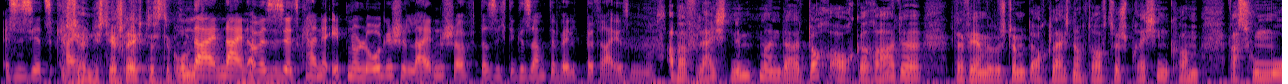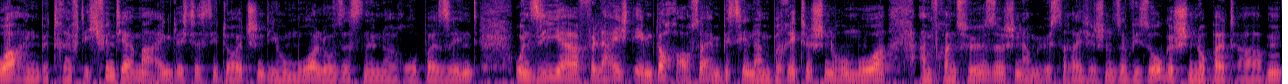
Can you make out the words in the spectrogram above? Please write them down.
Es ist jetzt kein. Ist ja nicht der schlechteste Grund. Nein, nein, aber es ist jetzt keine ethnologische Leidenschaft, dass ich die gesamte Welt bereisen muss. Aber vielleicht nimmt man da doch auch gerade, da werden wir bestimmt auch gleich noch drauf zu sprechen kommen, was Humor anbetrifft. Ich finde ja immer eigentlich, dass die Deutschen die humorlosesten in Europa sind und sie ja vielleicht eben doch auch so ein bisschen am britischen Humor, am französischen, am österreichischen sowieso geschnuppert haben,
